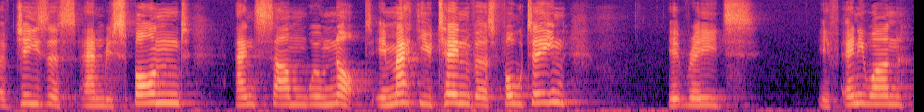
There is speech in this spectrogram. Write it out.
of Jesus and respond, and some will not. In Matthew 10, verse 14, it reads, If anyone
